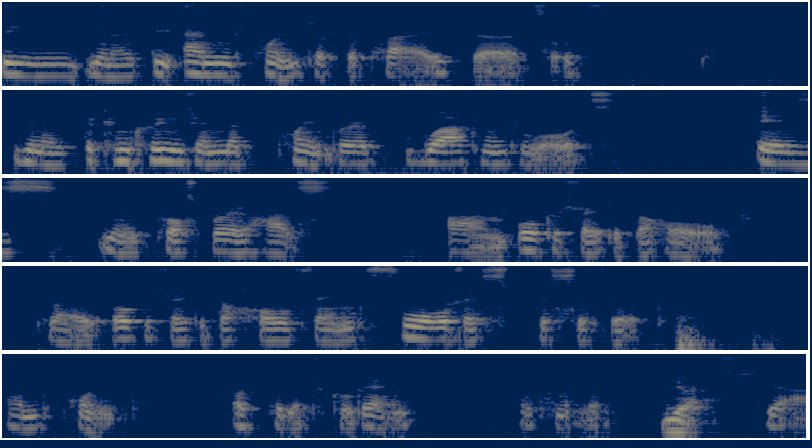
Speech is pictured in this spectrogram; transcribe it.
the you know the end point of the play, the sort of you know the conclusion, the point we're working towards, is you know Prospero has um, orchestrated the whole play, orchestrated the whole thing for this specific end point of political gain, ultimately. Yes. Yeah.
